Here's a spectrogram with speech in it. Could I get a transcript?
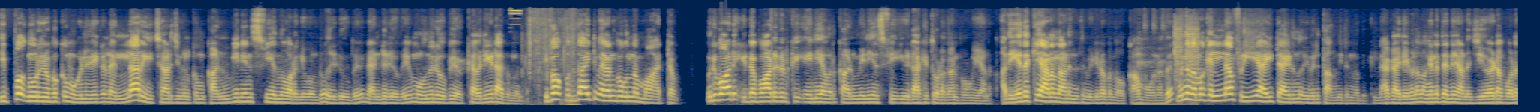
ഇപ്പോൾ നൂറ് രൂപക്ക് മുകളിലേക്കുള്ള എല്ലാ റീചാർജുകൾക്കും കൺവീനിയൻസ് ഫീ എന്ന് പറഞ്ഞുകൊണ്ട് ഒരു രൂപയും രണ്ട് രൂപയും മൂന്ന് രൂപയും ഒക്കെ അവർ ഈടാക്കുന്നുണ്ട്. ഇപ്പോൾ പുതുതായിട്ട് വരാൻ പോകുന്ന മാറ്റം ഒരുപാട് ഇടപാടുകൾക്ക് ഇനി അവർ കൺവീനിയൻസ് ഫീ ഈടാക്കി തുടങ്ങാൻ പോവുകയാണ്. അത് ഏതൊക്കെയാണെന്നാണ് ഇന്നത്തെ വീഡിയോയിലൂടെ നോക്കാൻ പോകുന്നത്. മുന്നേ നമുക്ക് എല്ലാം ഫ്രീ ആയിട്ടായിരുന്നു ഇവർ തന്നിരുന്നത്. എല്ലാ കാര്യങ്ങളും അങ്ങനെ തന്നെയാണ്. ജിയോയുടെ പോലെ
